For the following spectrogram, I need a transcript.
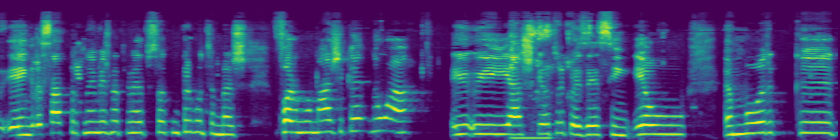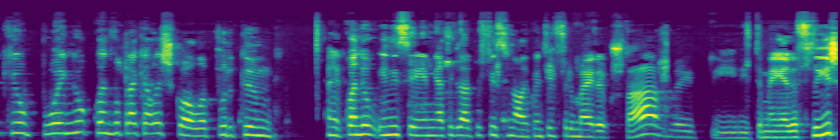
é engraçado porque não é mesmo a primeira pessoa que me pergunta, mas fórmula mágica não há. E, e acho que é outra coisa, é assim, é o amor que, que eu ponho quando vou para aquela escola, porque quando eu iniciei a minha atividade profissional enquanto enfermeira, gostava e, e, também era feliz,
